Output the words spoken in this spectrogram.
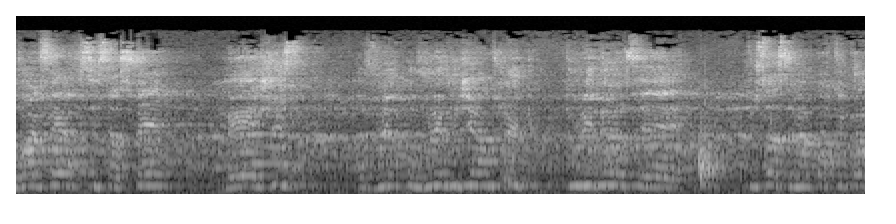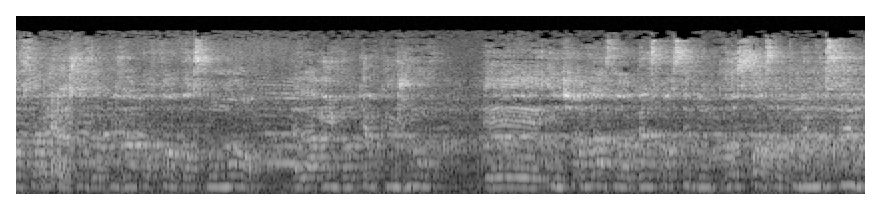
On va le faire si ça se fait. Mais juste, on voulait, on voulait vous dire un truc. Tous les deux, c'est. Tout ça, c'est n'importe quoi. Vous savez, la chose la plus importante en ce moment, elle arrive dans quelques jours. Et Inch'Allah, ça va bien se passer. Donc grosse force à tous les musulmans.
